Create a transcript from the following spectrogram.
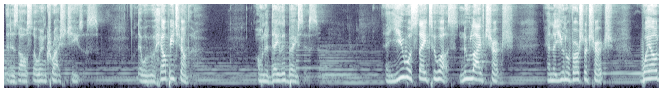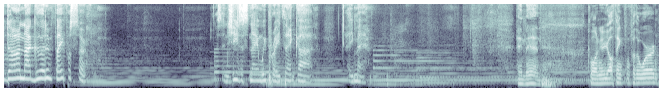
that is also in Christ Jesus. That we will help each other on a daily basis. And you will say to us, New Life Church and the Universal Church, well done, thy good and faithful servant. It's in Jesus' name we pray. Thank God. Amen. Amen. Come on, are y'all thankful for the word?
